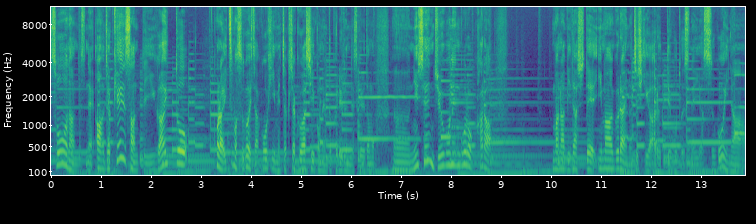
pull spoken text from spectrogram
そうなんですね。あ、じゃあ K さんって意外と、ほら、いつもすごいさ、コーヒーめちゃくちゃ詳しいコメントくれるんですけれども、うん2015年頃から学び出して、今ぐらいの知識があるっていうことですね。いや、すごいな。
